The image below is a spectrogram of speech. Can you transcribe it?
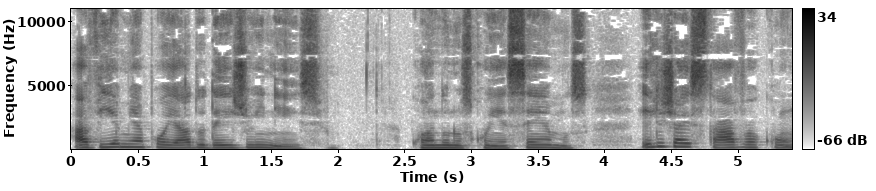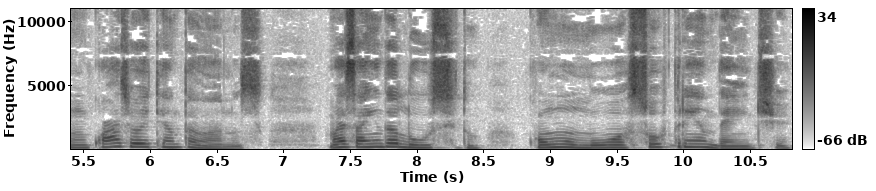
havia me apoiado desde o início. Quando nos conhecemos, ele já estava com quase 80 anos, mas ainda lúcido, com um humor surpreendente.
